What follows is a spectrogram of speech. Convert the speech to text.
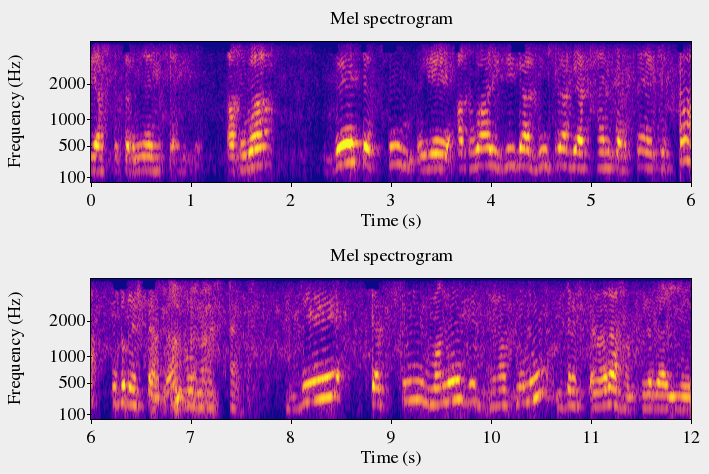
ये आपको करना ही चाहिए। अथवा वे चक्षु ये अथवा इसी का दूसरा व्याख्यान करते हैं किसका? उपदेष्टा का। वे चक्षु मनोविध्यात्मनो दृष्टारा हम लगाइए।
